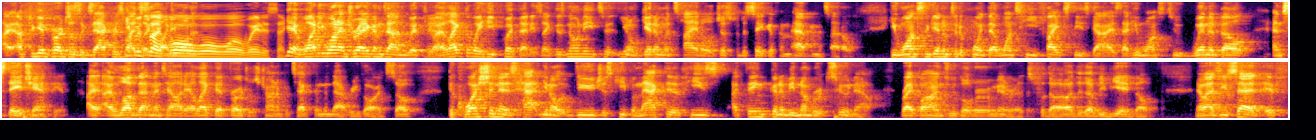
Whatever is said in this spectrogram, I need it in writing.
I, I forget Virgil's exact response. He was like, like whoa, wanna, whoa, whoa, wait a second. Yeah, why do you want to drag him down with you? Yeah. I like the way he put that. He's like, there's no need to, you know, get him a title just for the sake of him having a title. He wants to get him to the point that once he fights these guys, that he wants to win a belt and stay champion. I, I love that mentality. I like that Virgil's trying to protect him in that regard. So the question is, how, you know, do you just keep him active? He's, I think, going to be number two now right behind Zurdo Ramirez for the, uh, the WBA belt. Now, as you said, if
